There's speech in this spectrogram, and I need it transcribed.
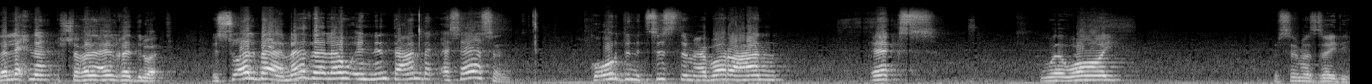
ده اللي إحنا اشتغلنا عليه لغاية دلوقتي. السؤال بقى ماذا لو ان انت عندك أساسا coordinate system عبارة عن x و y نرسمها إزاي دي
